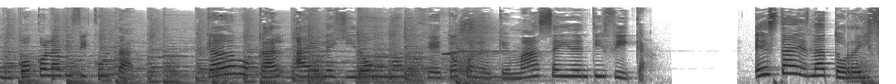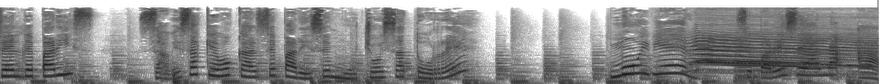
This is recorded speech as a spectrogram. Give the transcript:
un poco la dificultad. Cada vocal ha elegido un objeto con el que más se identifica. Esta es la Torre Eiffel de París. ¿Sabes a qué vocal se parece mucho esa torre? Muy bien, se parece a la A.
